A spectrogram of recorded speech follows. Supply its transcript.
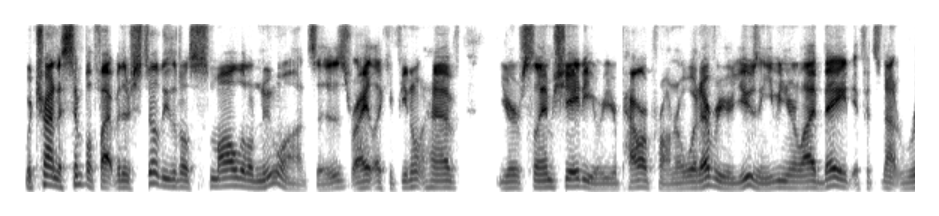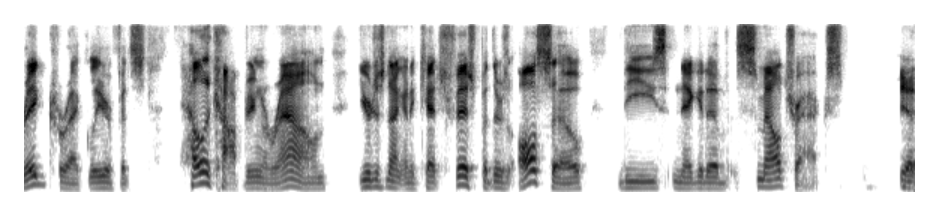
we're trying to simplify it, but there's still these little small little nuances, right? Like if you don't have your slam shady or your power prawn or whatever you're using, even your live bait, if it's not rigged correctly or if it's helicoptering around, you're just not going to catch fish. But there's also these negative smell tracks. Yeah,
